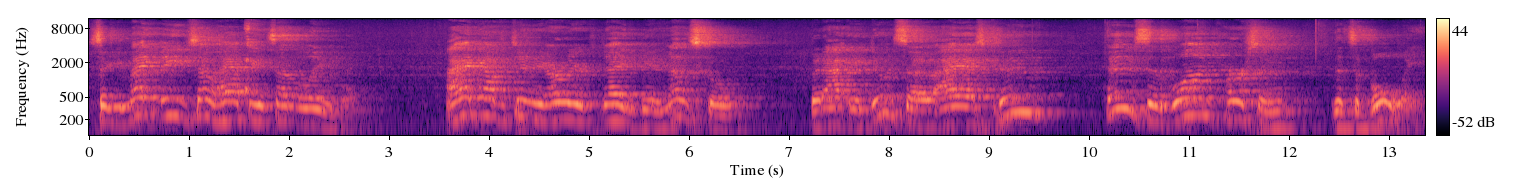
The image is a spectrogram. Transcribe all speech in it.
So you make me so happy it's unbelievable. I had the opportunity earlier today to be in another school, but I, in doing so, I asked who, who's the one person that's a boy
